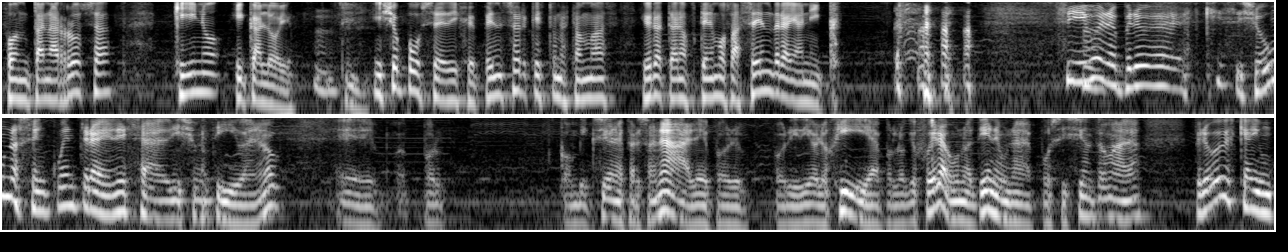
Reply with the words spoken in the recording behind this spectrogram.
Fontana Rosa, Quino y Caloy. Mm. Y yo puse, dije, pensar que esto no está más. Y ahora tenemos- a Sendra y a Nick. Sí, bueno, pero eh, qué sé yo, uno se encuentra en esa disyuntiva, ¿no? Eh, por convicciones personales, por, por ideología, por lo que fuera, uno tiene una posición tomada, pero vos ves que hay un-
